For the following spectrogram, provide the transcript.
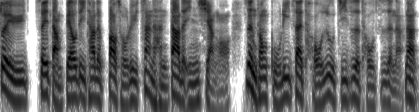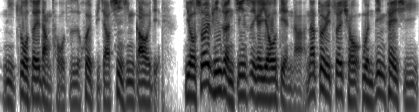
对于这一档标的，它的报酬率占了很大的影响哦。认同鼓励再投入机制的投资人啊，那你做这一档投资会比较信心高一点。有收益平准金是一个优点啦，那对于追求稳定配息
